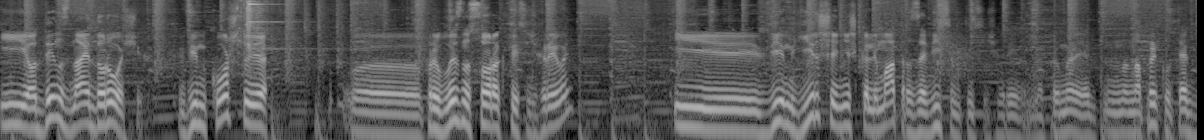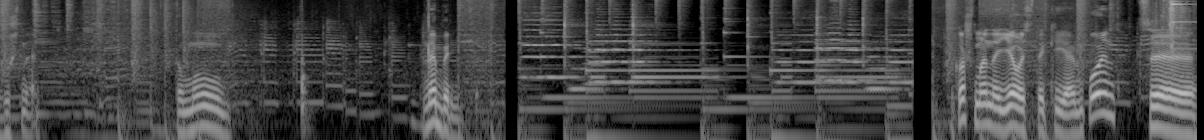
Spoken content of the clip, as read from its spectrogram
і один з найдорожчих. Він коштує е, приблизно 40 тисяч гривень. І він гірший, ніж каліматор за 8 тисяч гривень, наприклад, як, наприклад, як Бушнель. Тому не беріться. Також в мене є ось такий Aimpoint. Це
